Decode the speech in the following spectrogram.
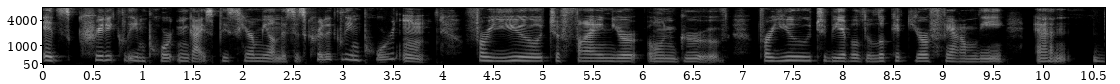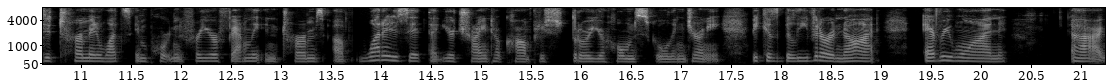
It's critically important, guys. Please hear me on this. It's critically important for you to find your own groove, for you to be able to look at your family and determine what's important for your family in terms of what is it that you're trying to accomplish through your homeschooling journey. Because believe it or not, everyone uh,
